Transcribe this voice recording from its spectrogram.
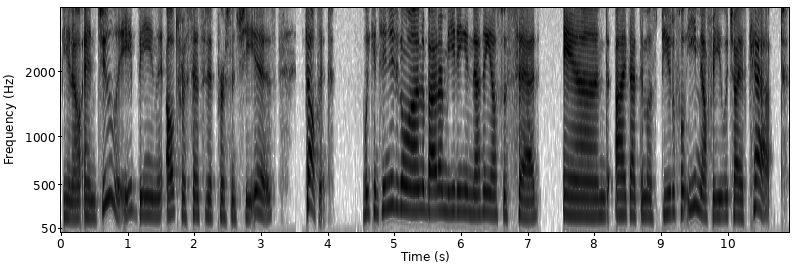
you know, and Julie, being the ultra sensitive person she is, felt it. We continued to go on about our meeting and nothing else was said. And I got the most beautiful email for you, which I have kept.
